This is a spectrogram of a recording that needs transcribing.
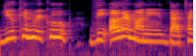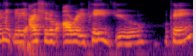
you can recoup the other money that technically I should have already paid you, okay?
